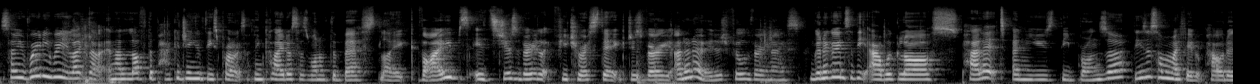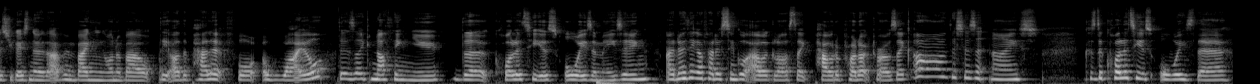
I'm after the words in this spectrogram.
So I really, really like that. And I love the packaging of these products. I think Kaleidos has one of the best like vibes. It's just very like futuristic, just very, I don't know, it just feels very nice. I'm gonna go into the Hourglass palette and use the bronzer. These are some of my favorite powders. You guys know that I've been banging on about the other palette for a while. There's like nothing new. The quality is always amazing. I don't think I've had a single Hourglass like powder product where I was like, oh, this isn't nice because the quality is always there.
